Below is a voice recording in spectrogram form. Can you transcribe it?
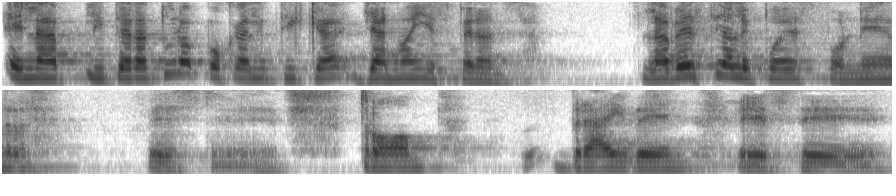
En la literatura apocalíptica ya no hay esperanza. La bestia le puedes poner este, Trump, Bryben, este,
